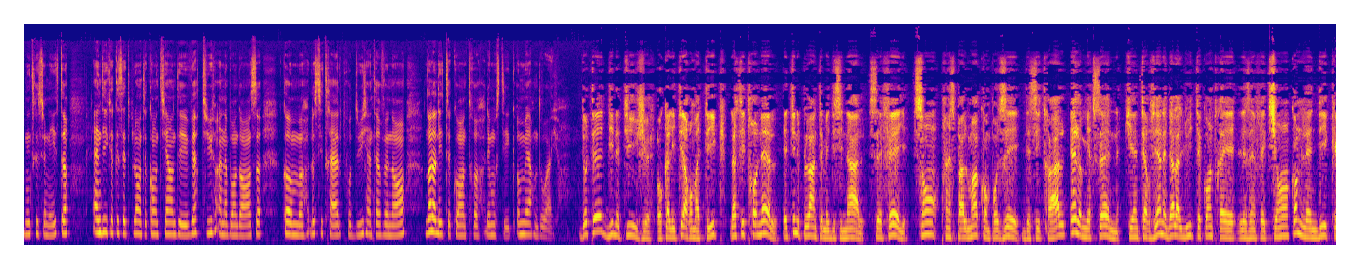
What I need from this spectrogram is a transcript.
nutritionniste, indique que cette plante contient des vertus en abondance comme le citral, produit intervenant dans la lutte contre les moustiques. Omer Ndouayo. Dotée d'une tige aux qualités aromatiques, la citronnelle est une plante médicinale. Ses feuilles sont principalement composées de citral et le myrcène qui interviennent dans la lutte contre les infections, comme l'indique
